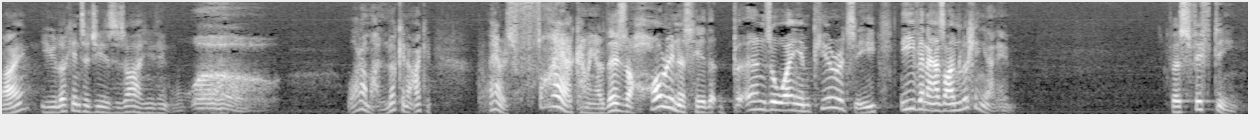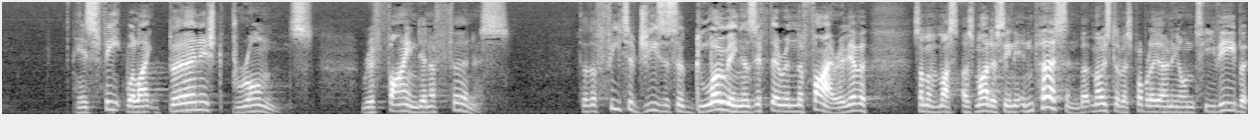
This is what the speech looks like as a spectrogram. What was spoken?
Right? You look into Jesus' eyes and you think, whoa, what am I looking at? I can, there is fire coming out. There's a holiness here that burns away impurity even as I'm looking at him. Verse 15 His feet were like burnished bronze, refined in a furnace. So the feet of Jesus are glowing as if they're in the fire. Have you ever some of us, us, might have seen it in person, but most of us probably only on TV. But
